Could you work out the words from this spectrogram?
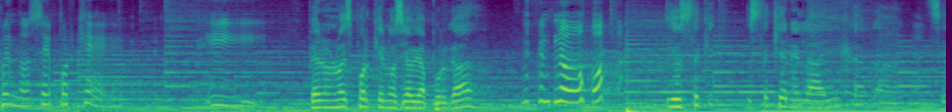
pues no sé por qué. Pero no es porque no se había purgado. no. ¿Y usted, usted quién es la hija? ¿Sí?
